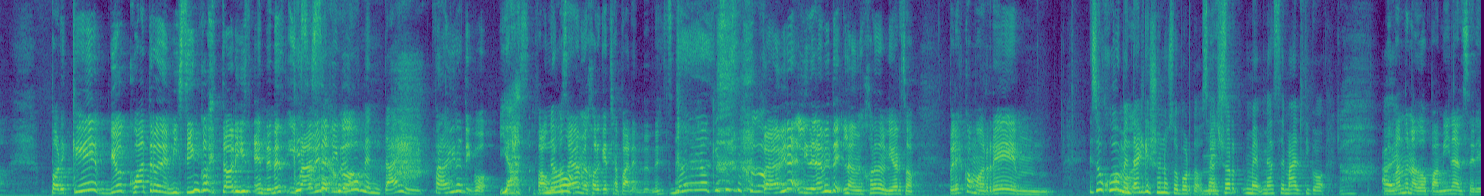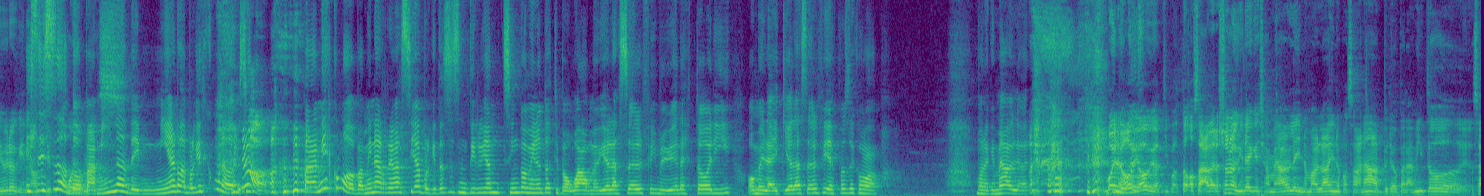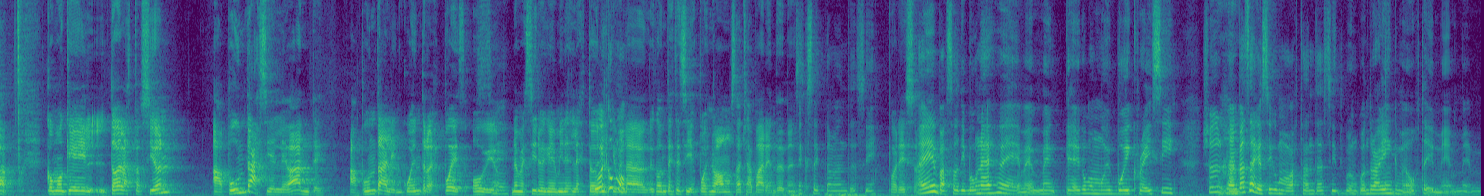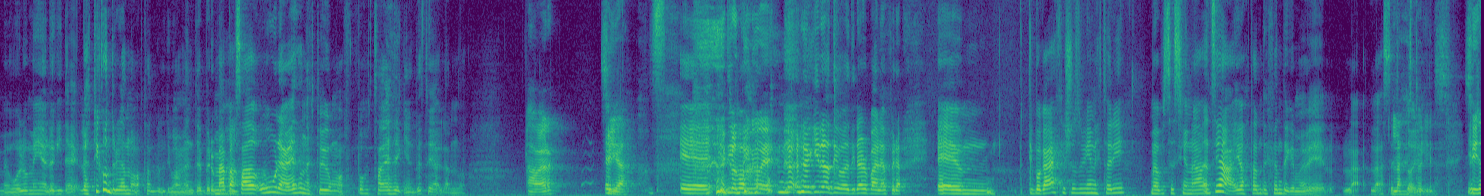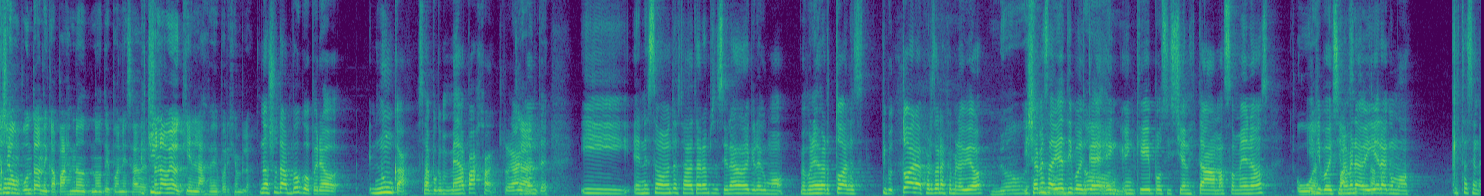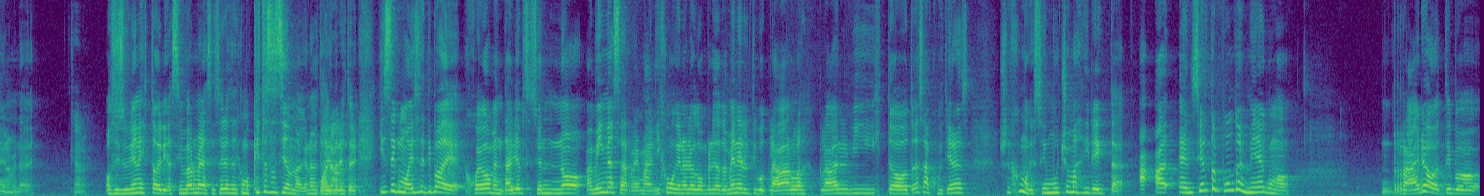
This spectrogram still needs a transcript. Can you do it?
¿por qué vio cuatro de mis cinco stories? ¿Entendés? Y ¿Qué para es mí ese era tipo. juego mental? Para mí era tipo, yes, No. o sea, era mejor que chapar, ¿entendés? No, no, no, ¿qué es ese juego? Para mí era literalmente lo mejor del universo. Pero es como re. Es un juego mental que yo no soporto. O sea, Me- yo me, me hace mal, tipo. A Me ver. manda una dopamina al cerebro que no es esa dopamina más. de mierda, porque es como una. No. Para mí es como dopamina re vacía porque te hace sentir bien cinco minutos, tipo, wow, me vio la selfie, me vio la story, o me likeó la selfie, y después es como. Bueno, que me hable ahora. Bueno, obvio, obvio, tipo, to- o sea, a ver, yo no quería que ella me hable y no me hablaba y no pasaba nada, pero para mí todo, o sea, como que toda la situación apunta hacia el levante, apunta al encuentro después, obvio. Sí. No me sirve que mires la Igual y que como- me la contestes y después no vamos a chapar, ¿entendés? Exactamente, sí. Por eso. A mí me pasó, tipo, una vez me, me- me quedé como muy boy crazy. Yo me pasa que soy como bastante así, tipo, encuentro a alguien que me gusta y me, me, me vuelvo medio loquita. Lo estoy controlando bastante últimamente, pero me ha pasado una vez donde estoy como, vos sabés de quién te estoy hablando. A ver, siga. Eh, tipo, Continúe. no, no quiero tipo tirar palos, pero em, tipo cada vez que yo subí una story me obsesionaba. Encima hay bastante gente que me ve la- las, Las stories. historias. Y Sí, ya como- llega un punto donde capaz no, no te pones a ver. Yo no veo quién las ve, por ejemplo. No, yo tampoco, pero nunca. O sea, porque me da paja, realmente. Y en ese momento estaba tan obsesionada que era como, me ponía a ver todas las, tipo, todas las personas que me la vio. No, y ya me sabía tipo en qué, en, en qué posición estaba más o menos. Uh, y tipo, y si no me la veía era como, ¿qué está haciendo que no me la ve? Claro. O si subía una historia sin verme las historias, es como, ¿qué estás haciendo que no me estás Bueno. viendo la historia? Y ese como ese tipo de juego mental y obsesión no, a mí me hace re mal. Y es como que no lo comprendo. También el tipo clavarlos, clavar el visto, todas esas cuestiones. Yo es como que soy mucho más directa. A- a- en cierto punto es medio como raro, tipo.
